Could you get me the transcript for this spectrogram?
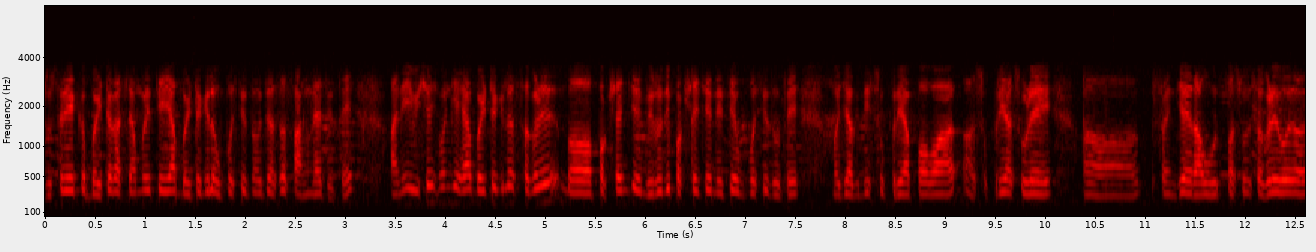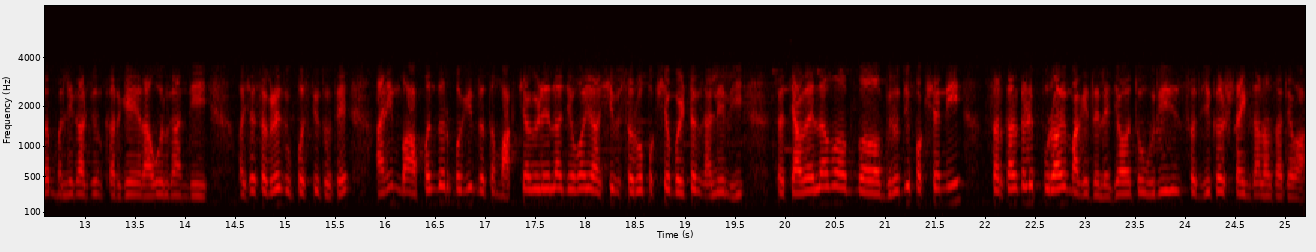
दुसरी एक बैठक असल्यामुळे ते या बैठकीला उपस्थित नव्हते असं सांगण्यात येते. आणि विशेष म्हणजे ह्या बैठकीला सगळे पक्षांचे विरोधी पक्षाचे नेते उपस्थित होते. म्हणजे अगदी सुप्रिया पवार सुप्रिया सुळे संजय राऊत पासून सगळे मल्लिकार्जुन खरगे राहुल गांधी असे सगळेच उपस्थित होते. आणि आपण जर बघितलं तर मागच्या वेळेला जेव्हा अशी सर्वपक्षीय बैठक झालेली तर त्यावेळेला विरोधी पक्षांनी सरकारकडे पुरावे मागितलेले. जेव्हा तो उरी सर्जिकल स्ट्राईक झाला होता तेव्हा.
